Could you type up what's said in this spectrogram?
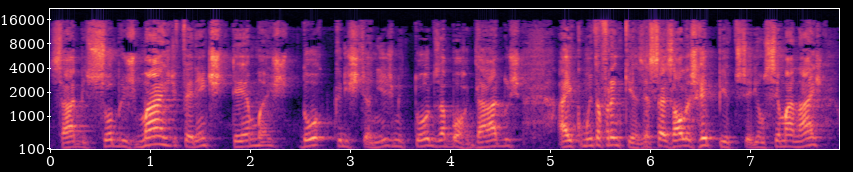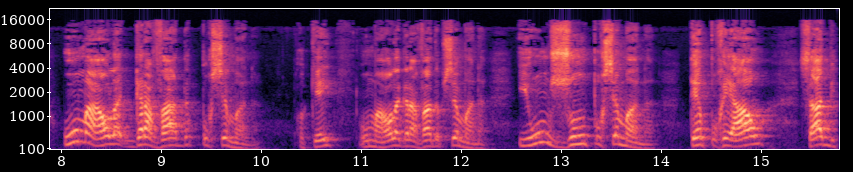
sabe, sobre os mais diferentes temas do cristianismo todos abordados aí com muita franqueza. Essas aulas, repito, seriam semanais, uma aula gravada por semana, ok? Uma aula gravada por semana e um Zoom por semana, tempo real sabe?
